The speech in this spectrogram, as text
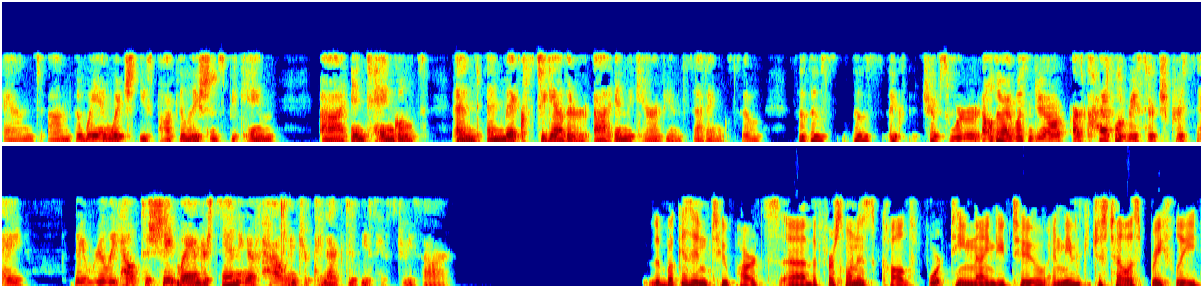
and um, the way in which these populations became uh, entangled and, and mixed together uh, in the Caribbean setting. So, so those those trips were, although I wasn't doing archival research per se, they really helped to shape my understanding of how interconnected these histories are. The book is in two parts. Uh, the first one is called 1492, and maybe you could just tell us briefly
